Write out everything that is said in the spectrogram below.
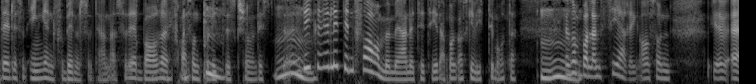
Det er liksom ingen forbindelse til henne. Så det er bare fra sånn politisk journalist. Mm. De er litt infame med henne til tider, på en ganske vittig måte. Mm. En sånn balansering av sånn eh,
